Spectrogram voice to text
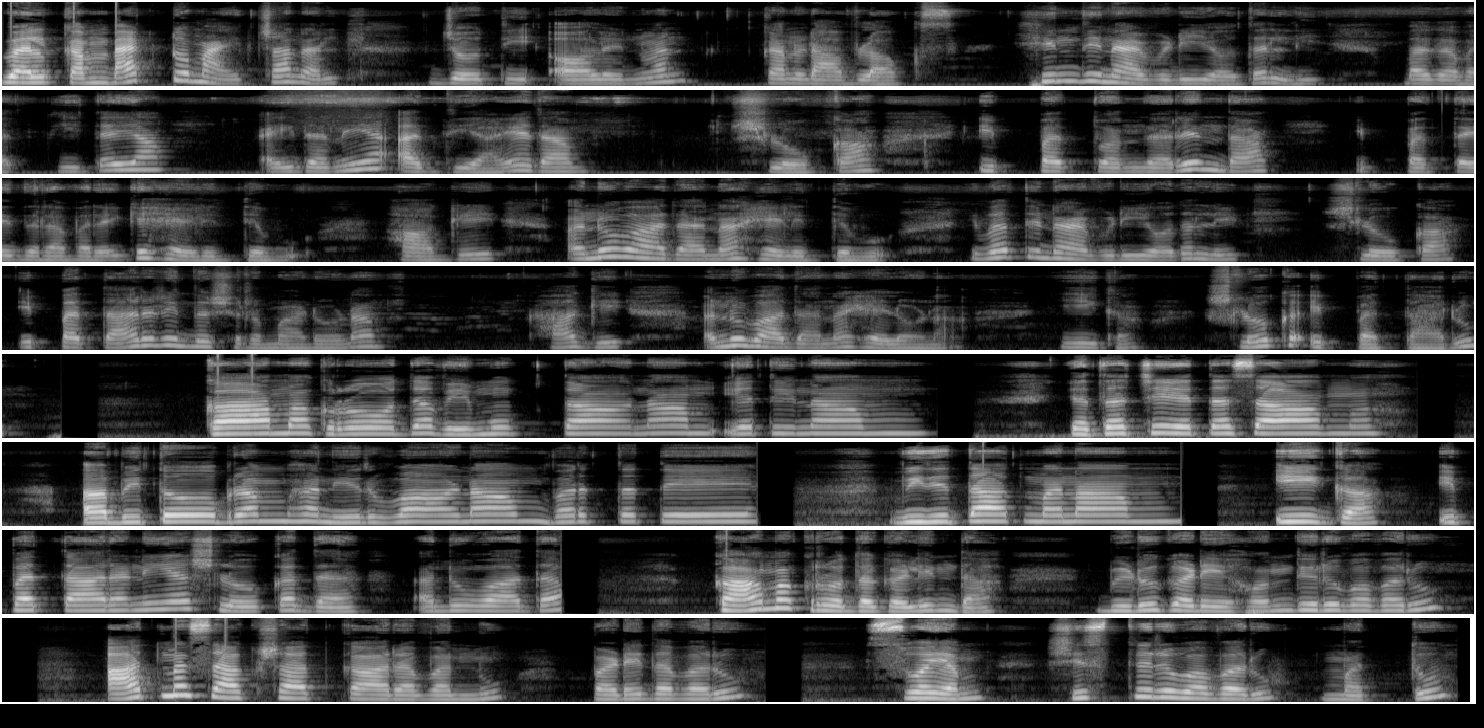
Welcome back to my channel Jyoti all in one Kannada vlogs ಹಿಂದಿನ ವಿಡಿಯೋದಲ್ಲಿ ಭಗವದ್ಗೀತೆಯ ಐದನೆಯ ಅಧ್ಯಾಯದ ಶ್ಲೋಕ ಇಪ್ಪತ್ತೊಂದರಿಂದ ಇಪ್ಪತ್ತೈದರವರೆಗೆ ಹೇಳಿದ್ದೆವು. ಹಾಗೆ ಅನುವಾದನ ಹೇಳಿದ್ದೆವು. ಇವತ್ತಿನ ವಿಡಿಯೋದಲ್ಲಿ ಶ್ಲೋಕ ಇಪ್ಪತ್ತಾರರಿಂದ ಶುರು ಮಾಡೋಣ. ಹಾಗೆ ಅನುವಾದನ ಹೇಳೋಣ. ಈಗ ಶ್ಲೋಕ ಇಪ್ಪತ್ತಾರು. कामक्रोधविमुक्तानां यतीनां यतचेतसाम् अभितो ಬ್ರಹ್ಮನಿರ್ವಾಣಂ ವರ್ತತೆ ವಿದಿತಾತ್ಮನಾಂ ಈಗ ಇಪ್ಪತ್ತಾರನೆಯ ಶ್ಲೋಕದ ಅನುವಾದ ಕಾಮಕ್ರೋಧಗಳಿಂದ ಬಿಡುಗಡೆ ಹೊಂದಿರುವವರು ಆತ್ಮಸಾಕ್ಷಾತ್ಕಾರವನ್ನು ಪಡೆದವರು ಸ್ವಯಂ ಶಿಸ್ತಿರುವವರು ಮತ್ತು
